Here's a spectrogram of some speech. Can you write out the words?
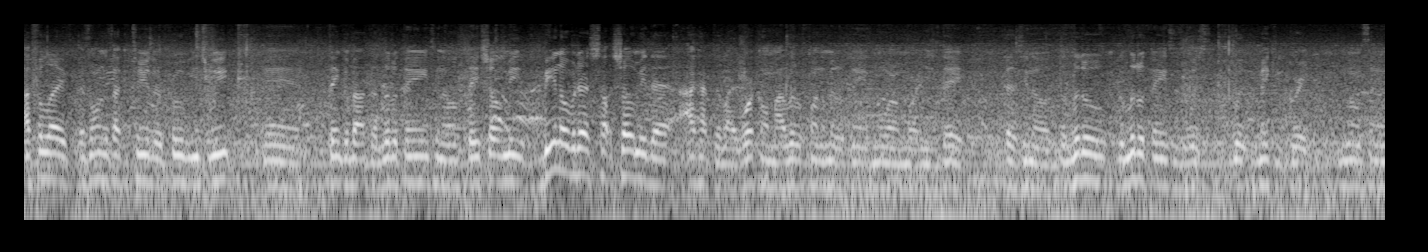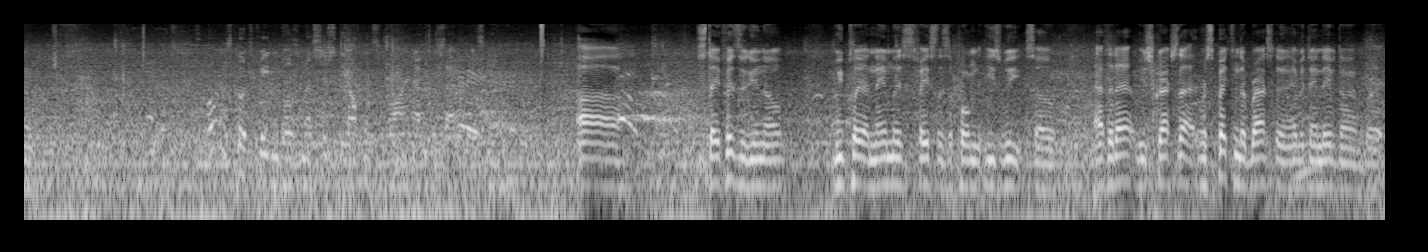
I feel like as long as I continue to improve each week and think about the little things, you know, they showed me, being over there showed me that I have to like work on my little fundamental things more and more each day. Because, you know, the little the little things is what, what make you great. You know what I'm saying? What was Coach Bedenbaugh's message to the offensive line after Saturday's game? Uh, stay physical, you know. We play a nameless, faceless opponent each week. So after that, we scratch that, respecting Nebraska and everything they've done. But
